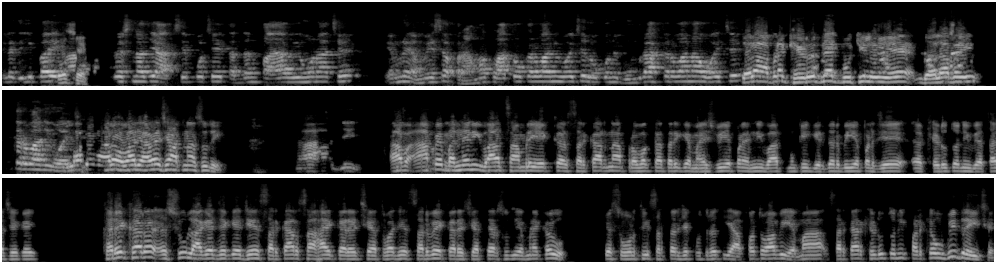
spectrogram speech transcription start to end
એટલે દિલીપભાઈ કોંગ્રેસના જે આક્ષેપો છે તદ્દન પાયા વિહોણા છે. એમને હંમેશા ભ્રામક વાતો કરવાની હોય છે લોકોને ગુમરાહ કરવાના હોય છે. ચલો આપણે ખેડૂતને પૂછી લઈએ. ગોલાભાઈ કરવાની હોય છે. મારો અવાજ આવે છે આપના સુધી? હા હા જી. આપે બંનેની વાત સાંભળી. એક સરકારના પ્રવક્તા તરીકે મહેશભાઈએ પણ એમની વાત મૂકી. ગિરધરભાઈએ પણ જે ખેડૂતોની વ્યથા છે કઈ. ખરેખર શું લાગે છે કે જે સરકાર સહાય કરે છે અથવા જે સર્વે કરે છે અત્યાર સુધી એમણે કહ્યું કે સોળથી સત્તર જે કુદરતી આફતો આવી એમાં સરકાર ખેડૂતોની પડખે ઊભી જ રહી છે.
